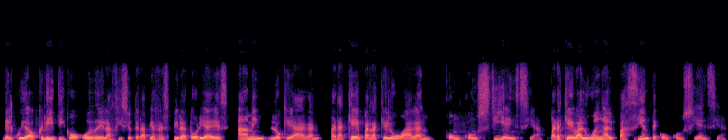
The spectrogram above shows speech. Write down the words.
del cuidado crítico o de la fisioterapia respiratoria es amen lo que hagan. ¿Para qué? Para que lo hagan con conciencia, para que evalúen al paciente con conciencia,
